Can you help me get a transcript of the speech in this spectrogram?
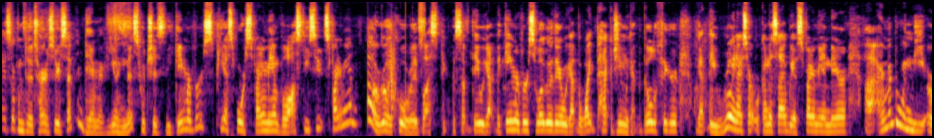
Guys, welcome to the TARDIS37. Today I'm reviewing this, which is the Gamerverse PS4 Spider-Man Velocity Suit Spider-Man. Oh, really cool, really blessed. to Pick this up today. We got the Gamerverse logo there, we got the white packaging, we got the Build-A-Figure, we got the really nice artwork on the side, we have Spider-Man there. Uh, I remember when the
